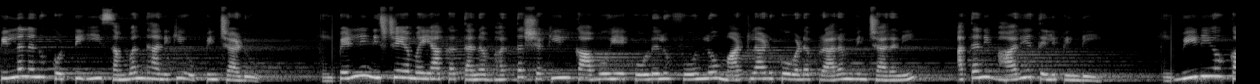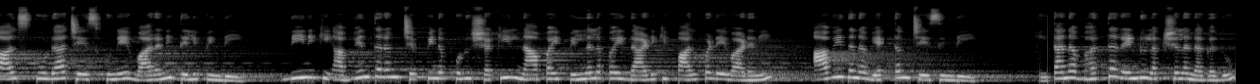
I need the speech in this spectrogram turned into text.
పిల్లలను కొట్టి ఈ సంబంధానికి ఒప్పించాడు. పెళ్ళి నిశ్చయమయ్యాక తన భర్త షకీల్ కాబోయే కోడలు ఫోన్లో మాట్లాడుకోవడ ప్రారంభించారని అతని భార్య తెలిపింది. వీడియో కాల్స్ కూడా చేసుకునే వారని తెలిపింది. దీనికి అభ్యంతరం చెప్పినప్పుడు షకీల్ నాపై పిల్లలపై దాడికి పాల్పడేవాడని ఆవేదన వ్యక్తం చేసింది. తన భర్త రెండు లక్షల నగదు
